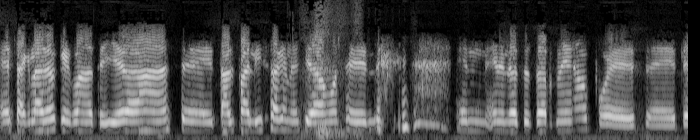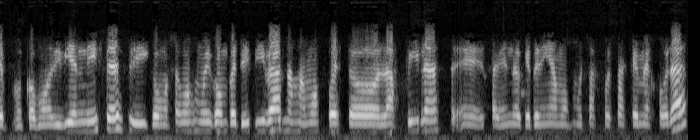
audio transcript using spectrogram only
está claro que cuando te llevas eh, tal paliza que nos llevamos en, en, el otro torneo, pues eh, como bien dices y como somos muy competitivas, nos hemos puesto las pilas eh, sabiendo que teníamos muchas cosas que mejorar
